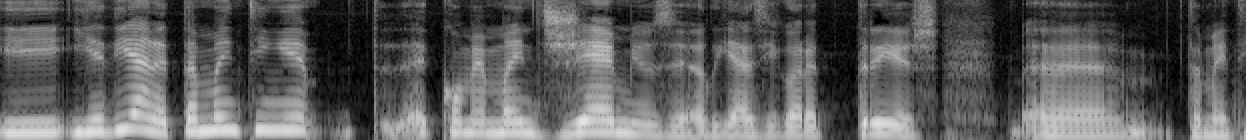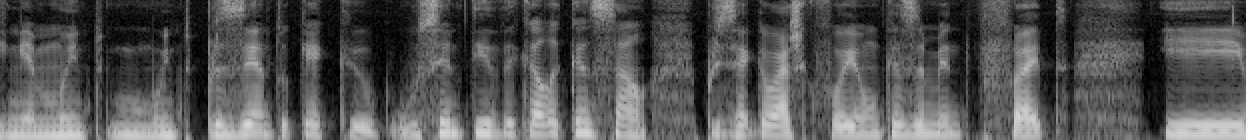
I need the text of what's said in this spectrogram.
E, e a Diana também tinha, como é mãe de gêmeos, aliás, e agora de três, ah, também tinha muito, muito presente o que é que o sentido daquela canção. Por isso é que eu acho que foi um casamento perfeito e,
